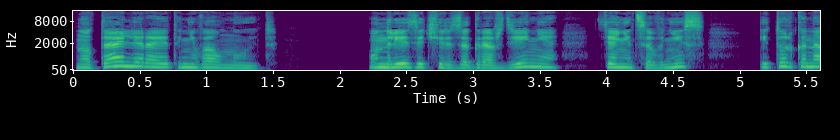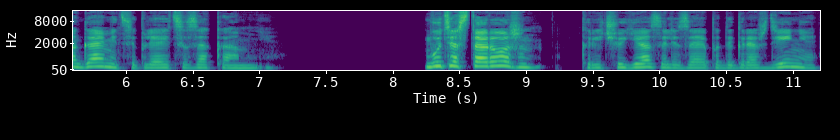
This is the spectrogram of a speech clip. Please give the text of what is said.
но Тайлера это не волнует. Он лезет через ограждение, тянется вниз — и только ногами цепляется за камни. «Будь осторожен!» — кричу я, залезая под ограждение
